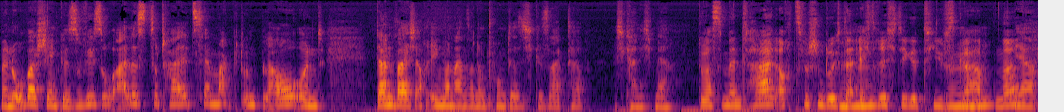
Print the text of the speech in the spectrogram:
meine Oberschenkel sowieso alles total zermackt und blau. Und dann war ich auch irgendwann an so einem Punkt, dass ich gesagt habe, ich kann nicht mehr. Du hast mental auch zwischendurch mhm. da echt richtige Tiefs mhm. gehabt, ne? Ja.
